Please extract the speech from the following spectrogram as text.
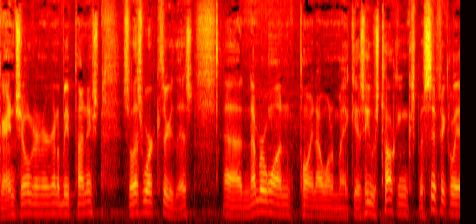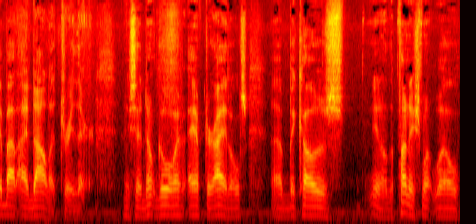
grandchildren are going to be punished. So let's work through this. Uh, number one point I want to make is he was talking specifically about idolatry there. He said, don't go after idols uh, because you know the punishment will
